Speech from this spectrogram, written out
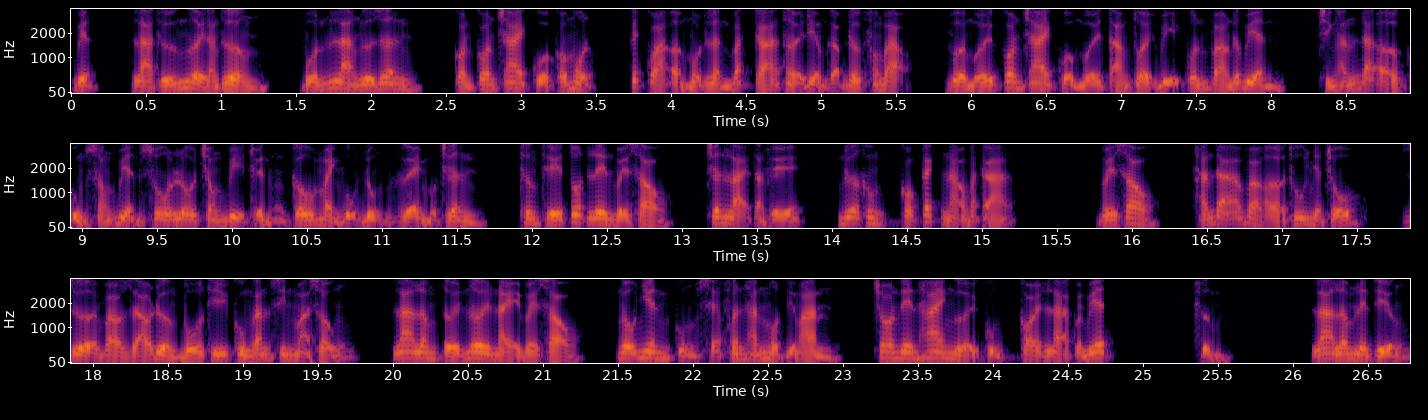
biệt là thứ người đáng thương, vốn là ngư dân, còn con trai của có một, kết quả ở một lần bắt cá thời điểm gặp được phong bạo, vừa mới con trai của 18 tuổi bị cuốn vào nước biển, chính hắn đã ở cùng sóng biển solo trong bị thuyền câu mảnh vụn đụng gãy một chân, thương thế tốt lên về sau, chân lại tàn phế, nữa không có cách nào bắt cá. Về sau, hắn đã vào ở thu nhận chỗ, dựa vào giáo đường bố thí cùng ăn xin mà sống, la lâm tới nơi này về sau, ngẫu nhiên cũng sẽ phân hắn một điểm ăn, cho nên hai người cũng coi là quen biết hừm la lâm lên tiếng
